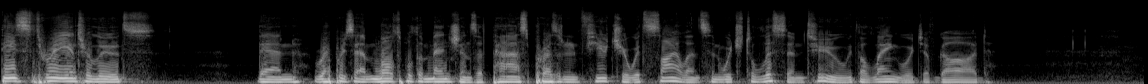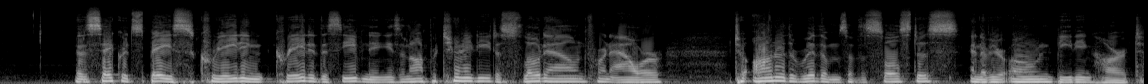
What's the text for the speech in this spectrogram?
These three interludes then represent multiple dimensions of past, present, and future with silence in which to listen to the language of God. The sacred space creating, created this evening is an opportunity to slow down for an hour to honor the rhythms of the solstice and of your own beating heart.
